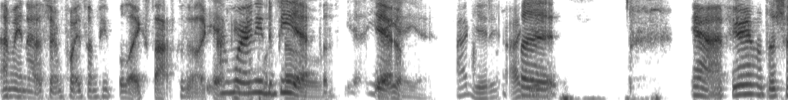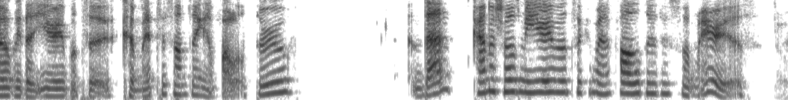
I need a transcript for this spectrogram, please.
I mean, at a certain point, some people like stop because they're like, Yeah, I'm where I need to be at. But Yeah, yeah, yeah. yeah. I get it. I get it. but yeah, if you're able to show me that you're able to commit to something and follow through, that kind of shows me you're able to commit and follow through through some areas. Oh.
